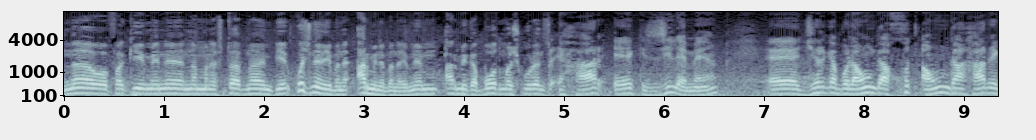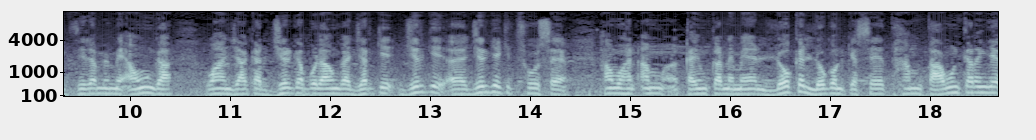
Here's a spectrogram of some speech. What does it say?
न वो फकीर मैंने, न मिनिस्टर, न एम कुछ नहीं बनाया, आर्मी ने बनाई। मैं आर्मी का बहुत मशहूर है। हर एक ज़िले में झिरगा बुलाऊँगा, खुद आऊँगा, हर एक ज़िले में मैं आऊँगा। वहाँ जाकर जिरगा बुलाऊँगा जिरगे जिरगे जिरगे के थ्रू से हम वहाँ अम कायम करने में लोकल लोगों के साथ हम ताउन करेंगे।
